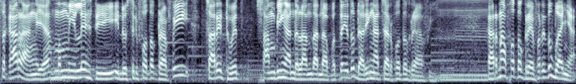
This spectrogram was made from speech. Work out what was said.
sekarang ya memilih di industri fotografi cari duit sampingan dalam tanda petik itu dari ngajar fotografi. Karena fotografer itu banyak.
